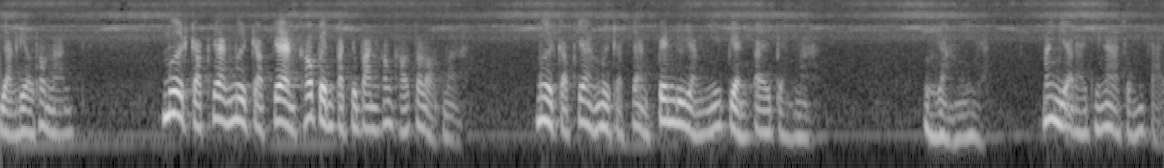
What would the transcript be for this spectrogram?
อย่างเดียวเท่านั้น มืดกับแจ้งมืดกับแจ้งเขาเป็นปัจจุบันของเขาตลอดมา มืดกับแจ้งมืดกับแจ้งเป็นอยู่อย่างนี้เปลี่ยนไปเปลี่ยนมาอยู่อย่างนี้ไม่มีอะไรที่น่าสงสัย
